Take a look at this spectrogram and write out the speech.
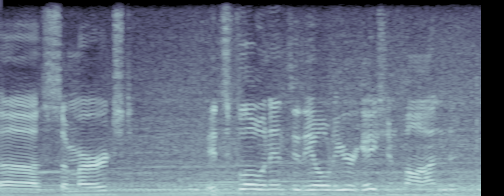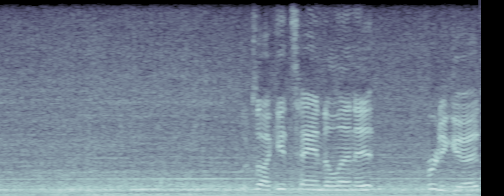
uh, submerged. It's flowing into the old irrigation pond. Looks like it's handling it pretty good.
